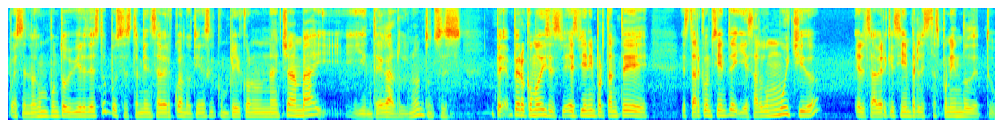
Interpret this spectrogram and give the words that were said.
pues en algún punto vivir de esto, pues es también saber cuándo tienes que cumplir con una chamba y, y entregarlo, ¿no? Entonces, pe- pero como dices, es bien importante estar consciente y es algo muy chido el saber que siempre le estás poniendo de tu,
